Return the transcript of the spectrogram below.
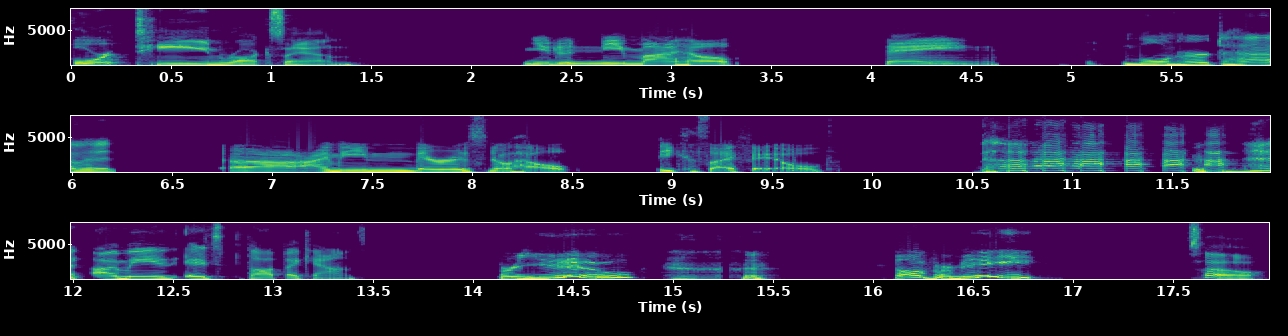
14, Roxanne. You didn't need my help. Dang. Won't hurt to have it. Uh, I mean, there is no help because I failed. I mean, it's the thought that counts. For you? Not for me. So,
